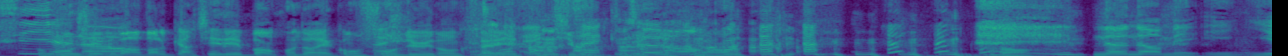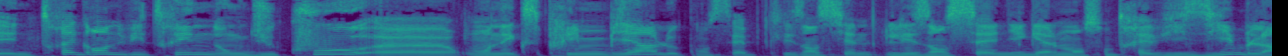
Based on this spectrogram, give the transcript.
Si, rouge et noir dans le quartier des banques, on aurait confondu. Donc fallait Exactement. Bon. Non, non, mais il y a une très grande vitrine, donc du coup, euh, on exprime bien le concept. Les anciennes, les enseignes également sont très visibles,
